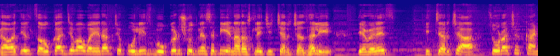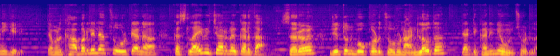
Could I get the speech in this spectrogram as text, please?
गावातील चौकात जेव्हा वैरागचे पोलीस बोकड शोधण्यासाठी येणार असल्याची चर्चा झाली त्यावेळेस ही चर्चा चोराच्या कानी गेली. त्यामुळे घाबरलेल्या चोरट्यानं कसलाही विचार न करता सरळ जिथून बोकड चोरून आणलं होतं त्या ठिकाणी नेऊन सोडलं.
